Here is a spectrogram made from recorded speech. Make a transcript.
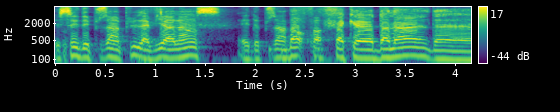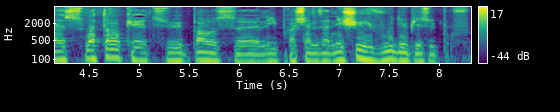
Et c'est de plus en plus, la violence est de plus en Bon, plus forte. fait que Donald, euh, souhaitons que tu passes euh, les prochaines années chez vous, deux pieds sur le pouf.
